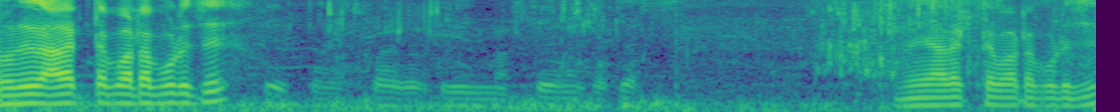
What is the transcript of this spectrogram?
ওদিকে আরেকটা বাটা পড়েছে। আরেকটা বাটা পড়েছে।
